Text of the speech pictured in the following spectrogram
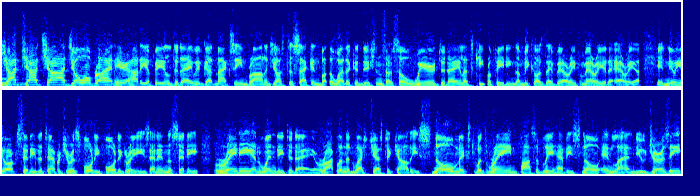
Cha cha cha, Joe O'Brien here. How do you feel today? We've got Maxine Brown in just a second, but the weather conditions are so weird today. Let's keep repeating them because they vary from area to area. In New York City, the temperature is 44 degrees, and in the city, rainy and windy today. Rockland and Westchester counties, snow mixed with rain, possibly heavy snow inland. New Jersey,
